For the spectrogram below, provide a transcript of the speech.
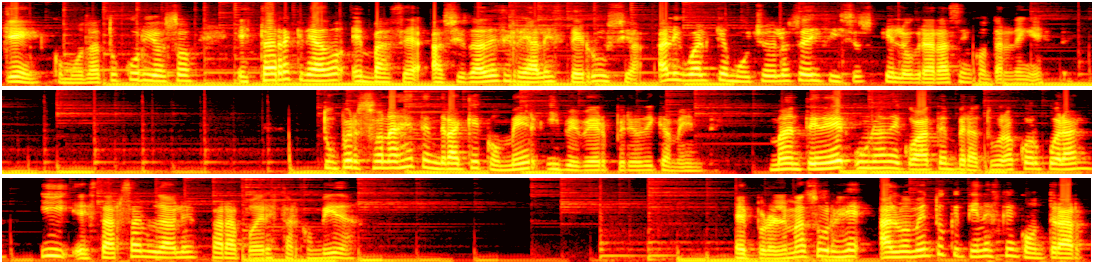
que, como dato curioso, está recreado en base a ciudades reales de Rusia, al igual que muchos de los edificios que lograrás encontrar en este. Tu personaje tendrá que comer y beber periódicamente, mantener una adecuada temperatura corporal y estar saludable para poder estar con vida. El problema surge al momento que tienes que encontrar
